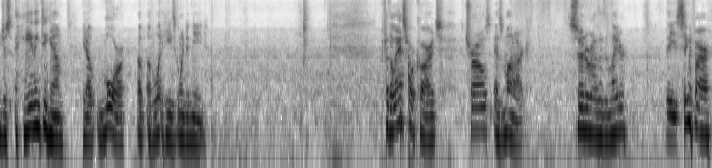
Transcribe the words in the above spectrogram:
just handing to him, you know, more of, of what he's going to need. For the last four cards, Charles as monarch, sooner rather than later, the signifier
